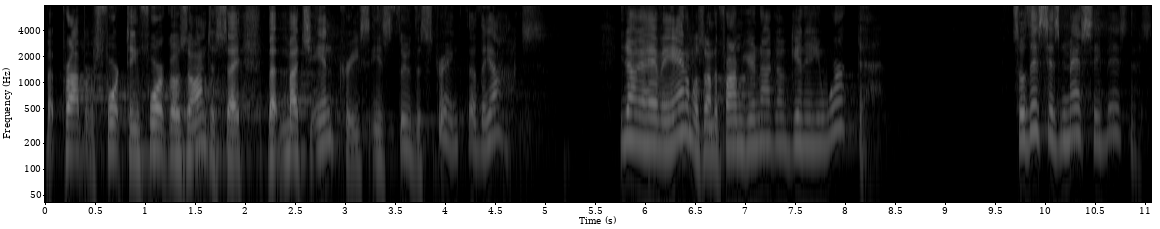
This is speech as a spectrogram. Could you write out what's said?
But Proverbs 14 4 goes on to say, but much increase is through the strength of the ox. You're not going to have any animals on the farm, you're not going to get any work done. So this is messy business.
